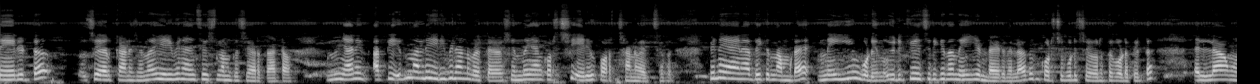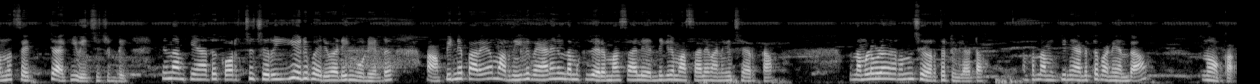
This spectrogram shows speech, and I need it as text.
നേരിട്ട് ചേർക്കുകയാണ് ചെയ്യുന്നത്. എരിവിനനുസരിച്ച് നമുക്ക് ചേർക്കാം കേട്ടോ. ഇന്ന് ഞാൻ അത്യ ഇത് നല്ല എരിവിലാണ് വെക്കുക പക്ഷേ ഇന്ന് ഞാൻ കുറച്ച് എരിവ് കുറച്ചാണ് വെച്ചത്. പിന്നെ ഞാൻ അതിലേക്ക് നമ്മുടെ നെയ്യും കൂടി ഉരുക്കി വെച്ചിരിക്കുന്ന നെയ്യ് ഉണ്ടായിരുന്നില്ല. അതും കുറച്ചും കൂടി ചേർത്ത് കൊടുത്തിട്ട് എല്ലാം ഒന്ന് സെറ്റാക്കി വെച്ചിട്ടുണ്ട്. ഇനി നമുക്കിതിനകത്ത് കുറച്ച് ചെറിയൊരു പരിപാടിയും കൂടിയുണ്ട്. ആ പിന്നെ പറയാൻ മറന്നു. ഇതിൽ വേണമെങ്കിൽ നമുക്ക് ഗരം മസാല എന്തെങ്കിലും മസാല വേണമെങ്കിൽ ചേർക്കാം. നമ്മളിവിടെ വേറൊന്നും ചേർത്തിട്ടില്ല കേട്ടോ. അപ്പം നമുക്കിനി അടുത്ത പണി എന്താ? നോക്കാം.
